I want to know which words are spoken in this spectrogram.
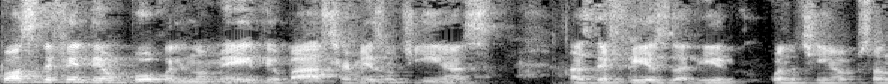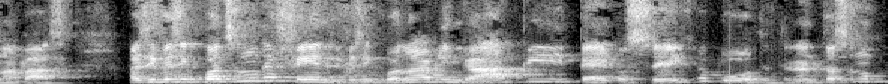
possa defender um pouco ali no meio, tem o Baster, mesmo tinha as, as defesas ali quando tinha a opção na base. Mas de vez em quando você não defende, de vez em quando abre gap e pega você e acabou, tá entendendo? Então você não.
